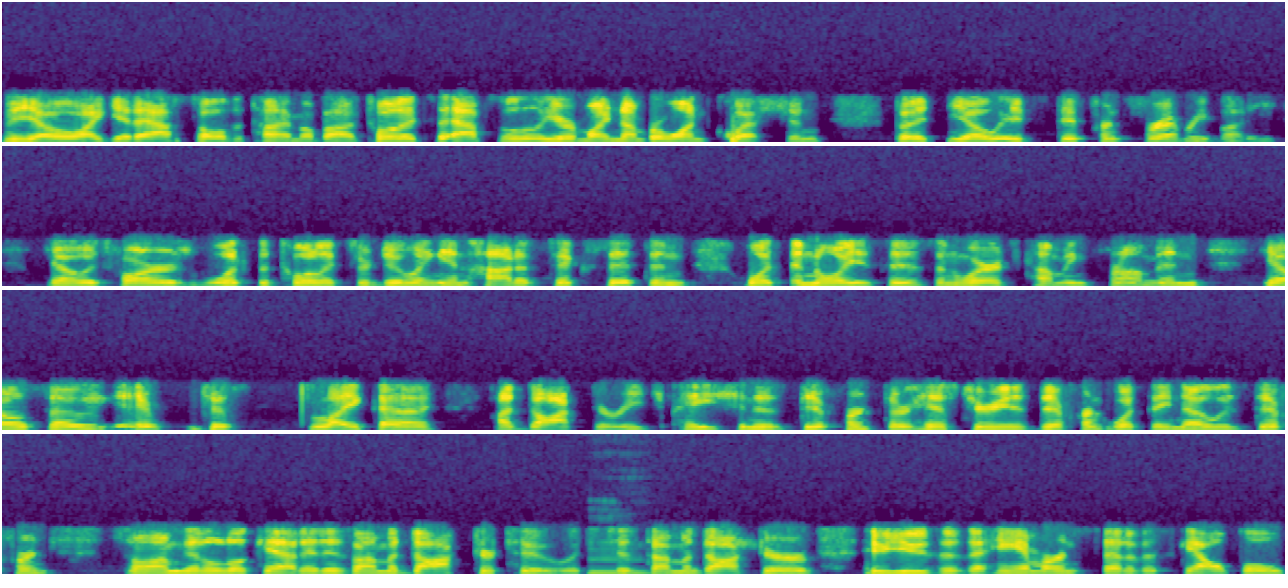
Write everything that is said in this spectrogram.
you know I get asked all the time about. Toilets absolutely are my number one question, but you know it's different for everybody. You know as far as what the toilets are doing and how to fix it and what the noise is and where it's coming from and you know so it just like a a doctor each patient is different their history is different what they know is different so i'm going to look at it as i'm a doctor too it's mm. just i'm a doctor who uses a hammer instead of a scalpel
